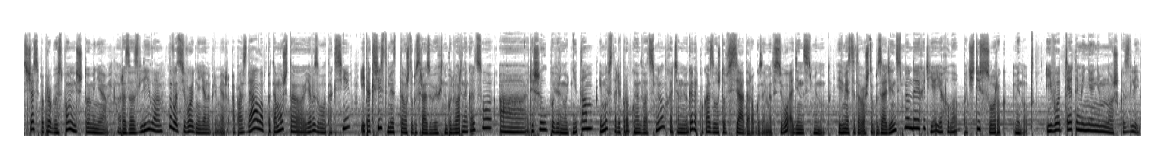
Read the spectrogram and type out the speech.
Сейчас я попробую вспомнить, что меня разозлило. Ну вот сегодня я, например, опоздала, потому что я вызвала такси, и таксист вместо того, чтобы сразу выехать на Бульварное кольцо, а, решил повернуть не там, и мы встали в пробку на 20 минут, хотя навигатор показывал, что вся дорога займет всего 11 минут. И вместо того, чтобы за 11 минут доехать, я ехала почти 40 минут. И вот это меня немножко злит.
